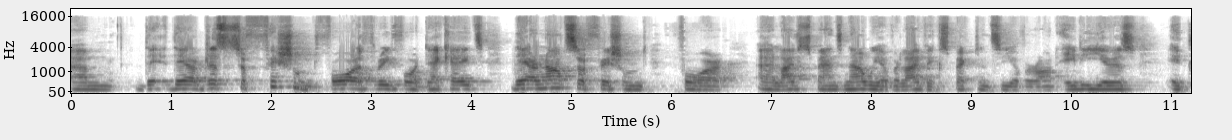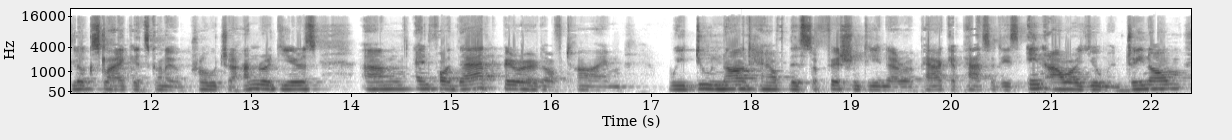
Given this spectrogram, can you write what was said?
um, they, they are just sufficient for three, four decades. They are not sufficient for uh, lifespans. Now we have a life expectancy of around 80 years. It looks like it's going to approach 100 years. Um, and for that period of time, we do not have the sufficient DNA repair capacities in our human genome.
